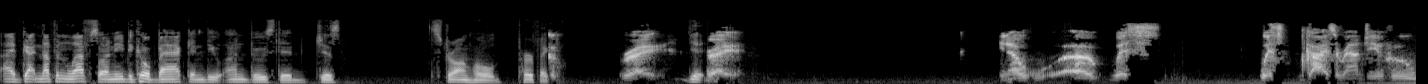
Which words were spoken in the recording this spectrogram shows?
I've got nothing left, so I need to go back and do unboosted, just stronghold. Perfect. right. Yeah, Right. You know, uh, with with guys around you who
